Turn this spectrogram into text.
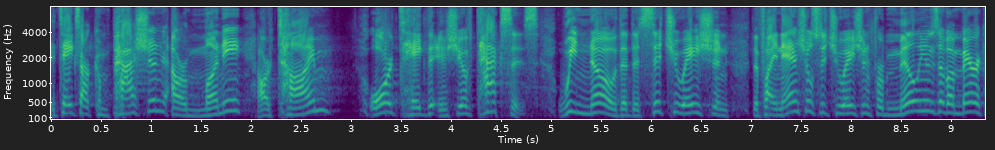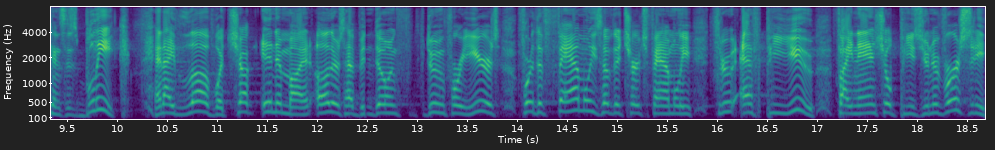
It takes our compassion, our money, our time. Or take the issue of taxes. We know that the situation, the financial situation for millions of Americans is bleak. And I love what Chuck Inema and others have been doing, doing for years for the families of the church family through FPU, Financial Peace University,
